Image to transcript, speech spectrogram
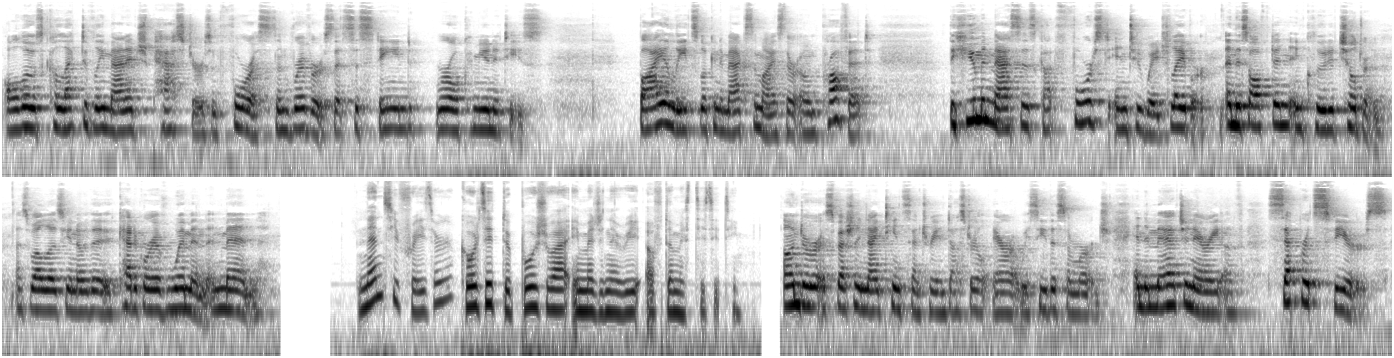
all those collectively managed pastures and forests and rivers that sustained rural communities, by elites looking to maximize their own profit, the human masses got forced into wage labor, and this often included children, as well as, you know, the category of women and men. Nancy Fraser calls it the bourgeois imaginary of domesticity. Under especially 19th century industrial era, we see this emerge an imaginary of separate spheres,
